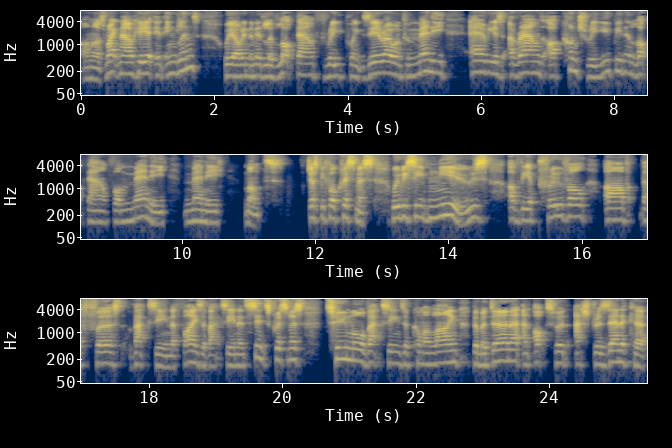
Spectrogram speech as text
on us. Right now, here in England, we are in the middle of lockdown 3.0, and for many areas around our country, you've been in lockdown for many, many months. Just before Christmas, we received news of the approval of the first vaccine, the Pfizer vaccine. And since Christmas, two more vaccines have come online the Moderna and Oxford AstraZeneca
